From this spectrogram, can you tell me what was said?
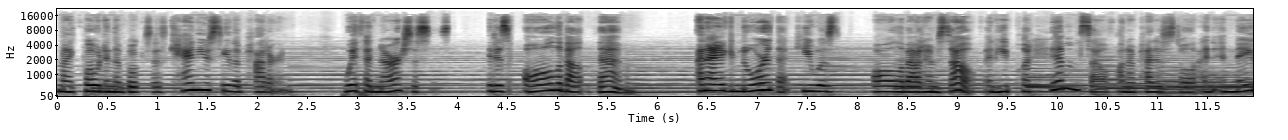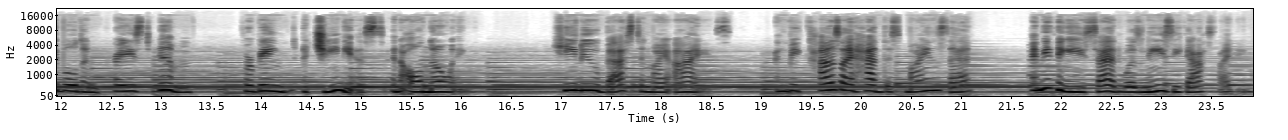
My quote in the book says, "Can you see the pattern with a narcissist? It is all about them." And I ignored that he was all about himself, and he put himself on a pedestal and enabled and praised him for being a genius and all knowing. He knew best in my eyes. And because I had this mindset, anything he said was an easy gaslighting.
